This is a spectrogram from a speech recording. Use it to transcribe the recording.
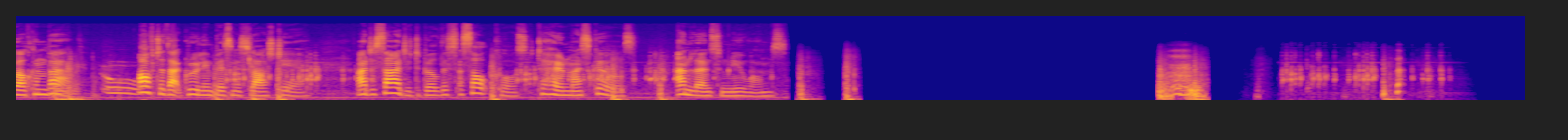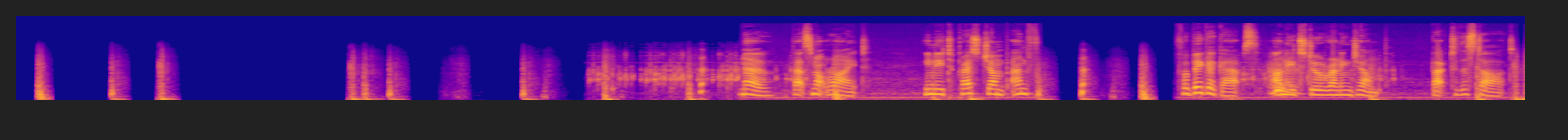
Welcome back. After that grueling business last year, I decided to build this assault course to hone my skills and learn some new ones. No, that's not right. You need to press jump and for, for bigger gaps, I'll need to do a running jump. Back to the start.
